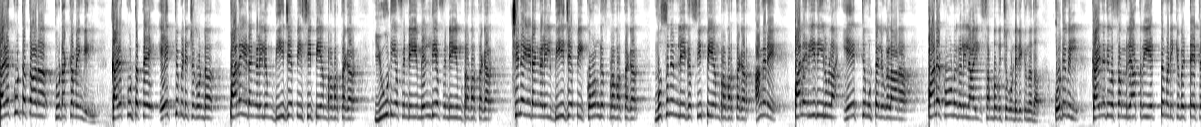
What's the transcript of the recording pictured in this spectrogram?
കഴക്കൂട്ടത്താണ് തുടക്കമെങ്കിൽ കഴക്കൂട്ടത്തെ ഏറ്റുപിടിച്ചുകൊണ്ട് പലയിടങ്ങളിലും B J P C P M പ്രവർത്തകർ യു ഡി എഫിന്റെയും എൽ ഡി എഫിന്റെയും പ്രവർത്തകർ ചിലയിടങ്ങളിൽ ബി ജെ പി കോൺഗ്രസ് പ്രവർത്തകർ Muslim League C P M പ്രവർത്തകർ അങ്ങനെ പല രീതിയിലുള്ള ഏറ്റുമുട്ടലുകളാണ് പല കോണുകളിലായി സംഭവിച്ചുകൊണ്ടിരിക്കുന്നത്. ഒടുവിൽ കഴിഞ്ഞ ദിവസം രാത്രി എട്ട് മണിക്ക് വെട്ടേറ്റ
